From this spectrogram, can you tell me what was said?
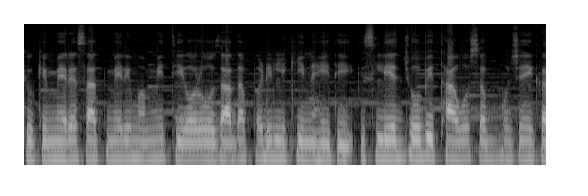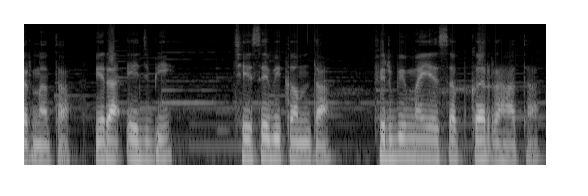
क्योंकि मेरे साथ मेरी मम्मी थी और वो ज़्यादा पढ़ी लिखी नहीं थी, इसलिए जो भी था वो सब मुझे ही करना था। मेरा एज भी छः से भी कम था, फिर भी मैं ये सब कर रहा था।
